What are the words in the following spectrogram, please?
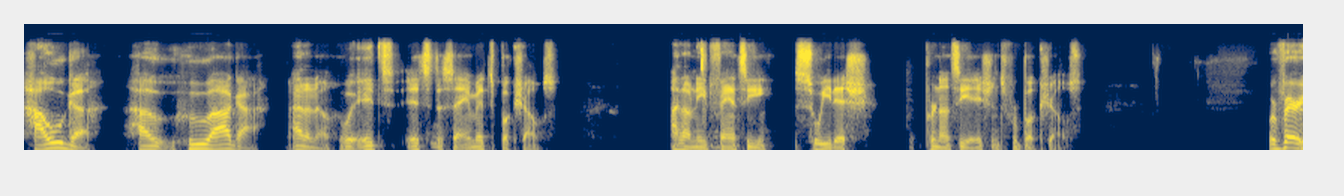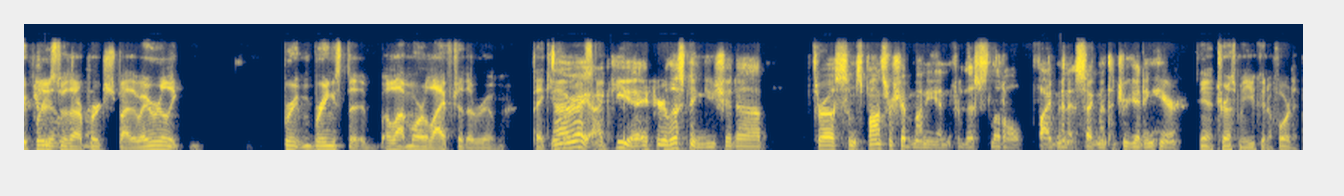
hauga, how, huaga. I don't know. It's, it's the same. It's bookshelves. I don't need fancy Swedish pronunciations for bookshelves. We're very pleased with our purchase, by the way. It really bring, brings the a lot more life to the room. Thank you. All right, listening. IKEA, if you're listening, you should uh, throw some sponsorship money in for this little five minute segment that you're getting here. Yeah, trust me, you can afford it.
